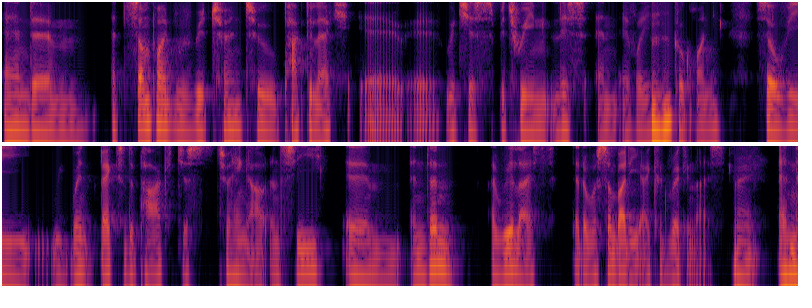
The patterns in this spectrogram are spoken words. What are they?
And um, at some point we returned to Parc du Lac, uh, uh, which is between Lisses and Évry, mm-hmm. So we, we went back to the park just to hang out and see. Um, and then I realized that it was somebody I could recognize. Right. And,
